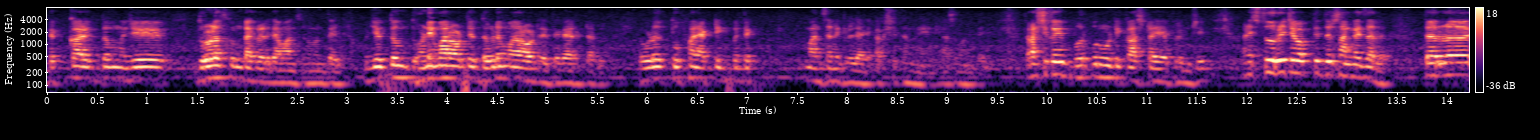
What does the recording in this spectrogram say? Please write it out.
बेकार एकदम म्हणजे धुरळच करून टाकलेलं त्या माणसानं म्हणता येईल. म्हणजे एकदम धोणे मारा वाटते दगड मारा वाटते त्या कॅरेक्टरला एवढं तुफान ऍक्टिंग पण त्या माणसाने केलेलं आहे अक्षय खन्ना यांनी असं म्हणता येईल. तर अशी काही भरपूर मोठी कास्ट आहे या फिल्मची आणि स्टोरीच्या बाबतीत जर सांगायचं झालं तर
